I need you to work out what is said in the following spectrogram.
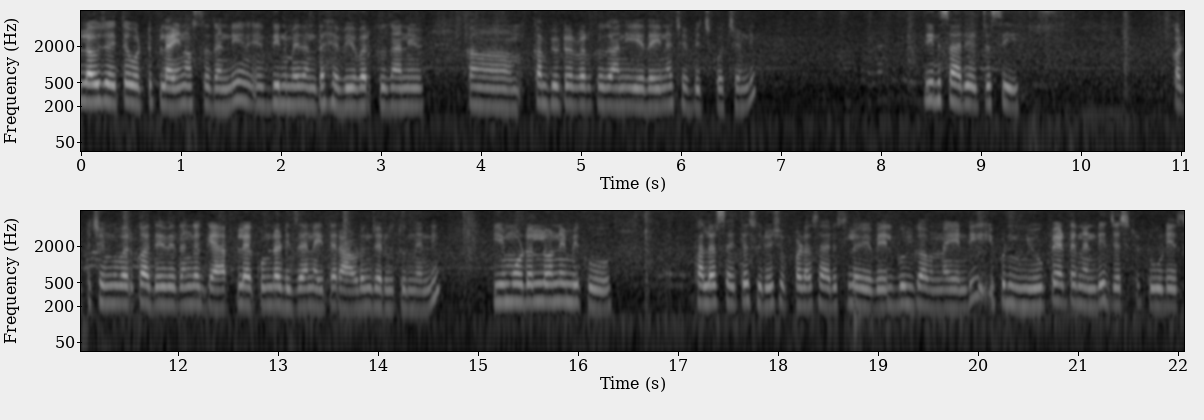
బ్లౌజ్ అయితే ఒట్టి ప్లెయిన్ వస్తుందండి. దీని మీద అంత హెవీ వర్క్ కానీ కంప్యూటర్ వర్క్ కానీ ఏదైనా చేపించుకోవచ్చండి. దీని సారీ వచ్చేసి కట్టు చెంగు వరకు అదే విధంగా గ్యాప్ లేకుండా డిజైన్ అయితే రావడం జరుగుతుందండి. ఈ మోడల్లోనే మీకు కలర్స్ అయితే సురేష్ ఉప్పడ శారీస్లో అవైలబుల్గా ఉన్నాయండి. ఇప్పుడు న్యూ ప్యాటర్న్ అండి జస్ట్ టూ డేస్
